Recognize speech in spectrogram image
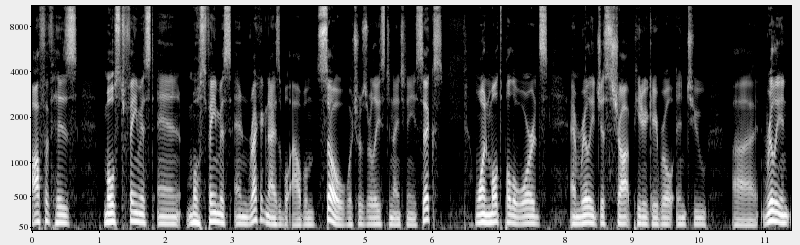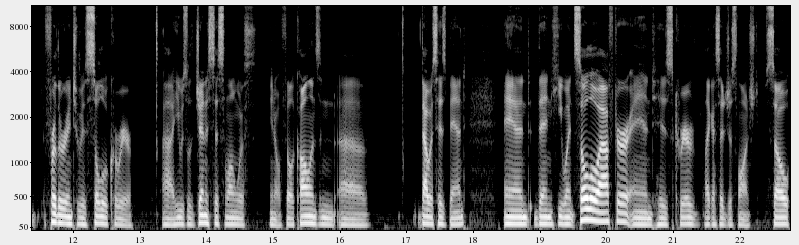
off of his most famous and most famous and recognizable album, So, which was released in 1986, won multiple awards, and really just shot Peter Gabriel into uh, really in, further into his solo career. Uh, he was with Genesis along with you know Phil Collins, and uh, that was his band. And then he went solo after, and his career, like I said, just launched. So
